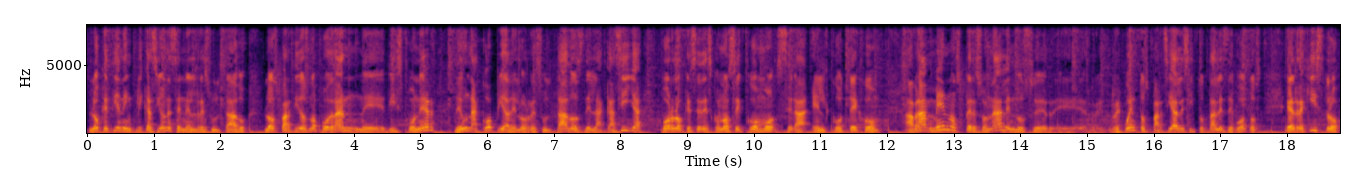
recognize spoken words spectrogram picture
lo que tiene implicaciones en el resultado. Los partidos no podrán eh, disponer de una copia de los resultados de la casilla, por lo que se desconoce cómo será el cotejo. Habrá menos personal en los eh, recuentos parciales y totales de votos. El registro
